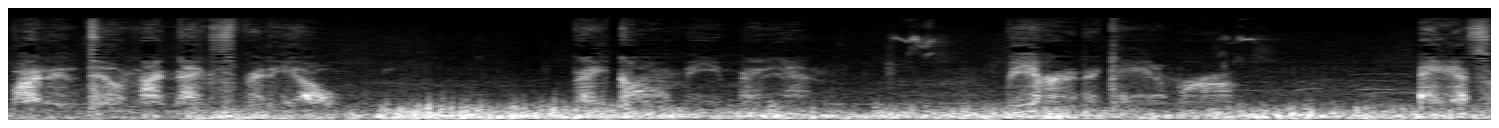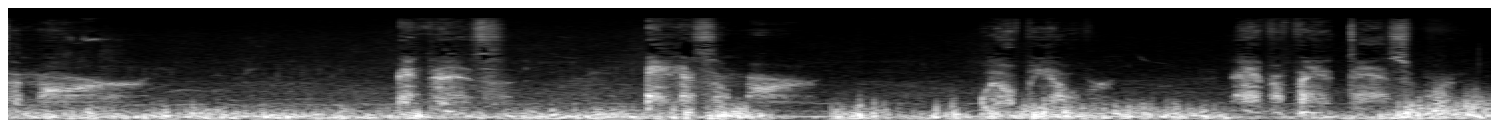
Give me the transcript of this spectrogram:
But until my next video, they call me man behind the camera ASMR. ASMR will be over. Have a fantastic one.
